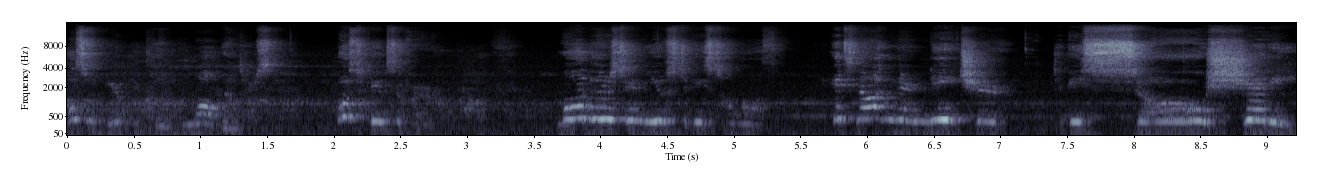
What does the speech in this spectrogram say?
Also, you're including wall builders. Most of you except for wall didn't used to be so awful. It's not in their nature to be so shitty.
